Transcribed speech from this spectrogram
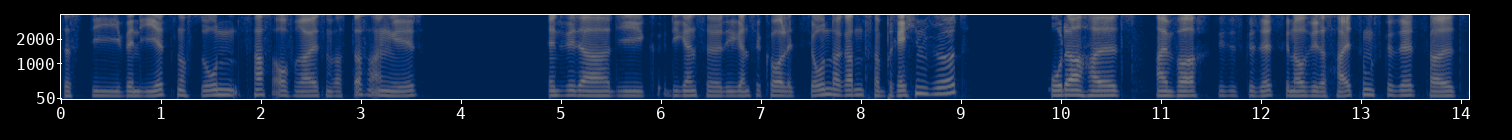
dass die, wenn die jetzt noch so ein Fass aufreißen, was das angeht, entweder die, die, ganze, die ganze Koalition daran zerbrechen wird oder halt einfach dieses Gesetz, genauso wie das Heizungsgesetz, halt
